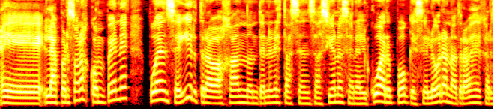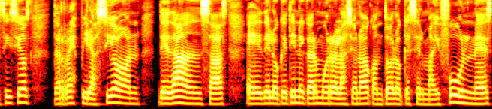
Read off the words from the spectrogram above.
eh, las personas con pene pueden seguir trabajando en tener estas sensaciones en el cuerpo que se logran a través de ejercicios de respiración, de danzas, eh, de lo que tiene que ver muy relacionado con todo lo que es el mindfulness,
